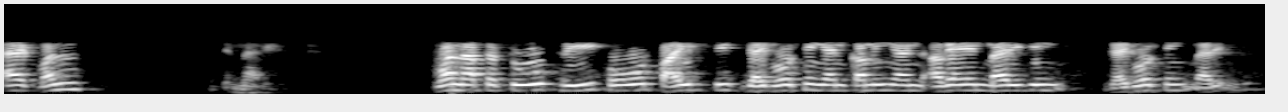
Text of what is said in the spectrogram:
at once they married. One after two, three, four, five, six, divorcing and coming and again marrying, divorcing, marrying.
